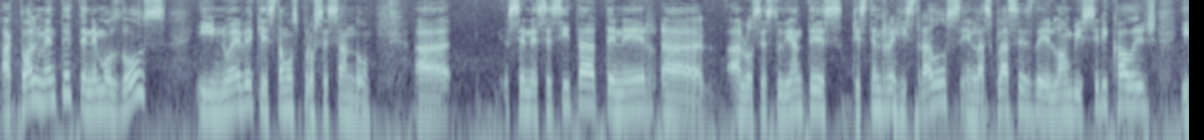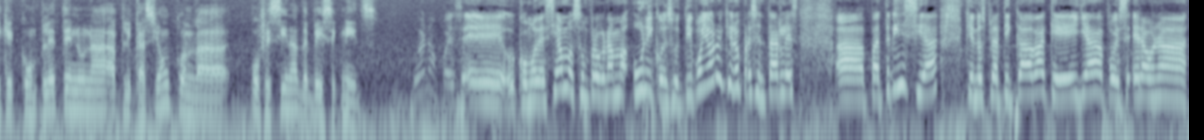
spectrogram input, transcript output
Actualmente tenemos dos y nueve que estamos procesando se necesita tener uh, a los estudiantes que estén registrados en las clases de Long Beach City College y que completen una aplicación con la oficina de Basic Needs. Bueno, pues eh, como decíamos, un programa único en su tipo. Y ahora quiero presentarles a Patricia, que nos platicaba que ella pues era una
